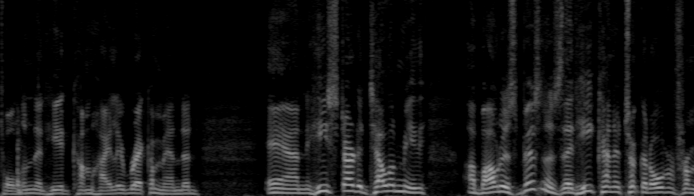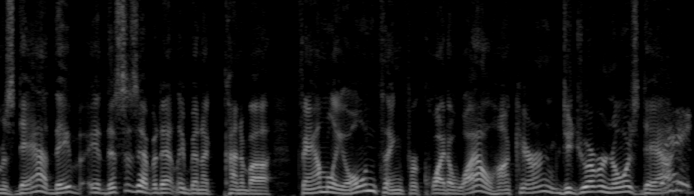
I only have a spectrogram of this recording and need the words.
told him that he had come highly recommended, and he started telling me about his business that he kind of took it over from his dad. They've eh, this has evidently been a kind of a family owned thing for quite a while, huh, Karen? Did you ever know his dad? Right.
